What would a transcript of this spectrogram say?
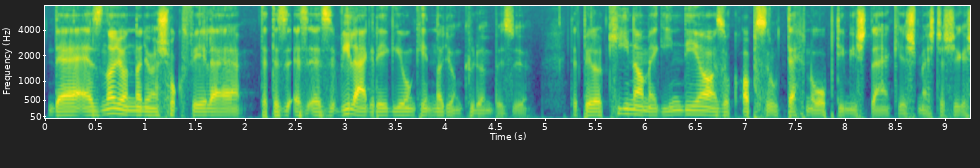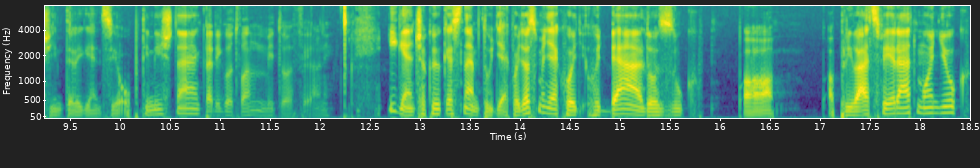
De ez nagyon-nagyon sokféle, tehát ez, ez, ez világrégiónként nagyon különböző. Tehát például Kína meg India azok abszolút techno-optimisták és mesterséges intelligencia optimisták. Pedig ott van mitől félni. Igen, csak ők ezt nem tudják. Vagy azt mondják, hogy, hogy beáldozzuk a, a privát szférát mondjuk,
